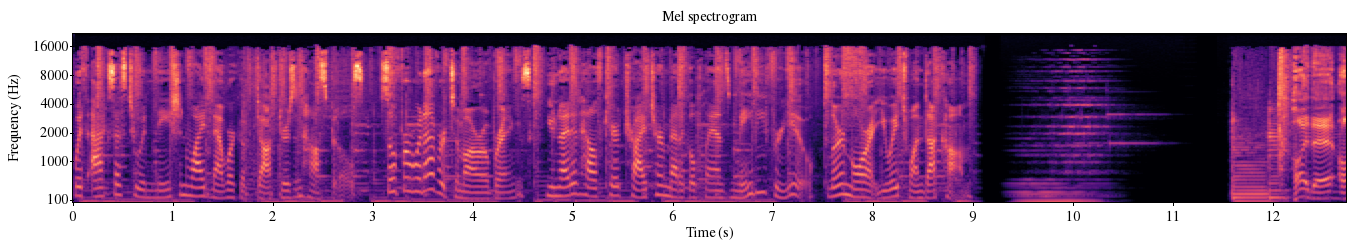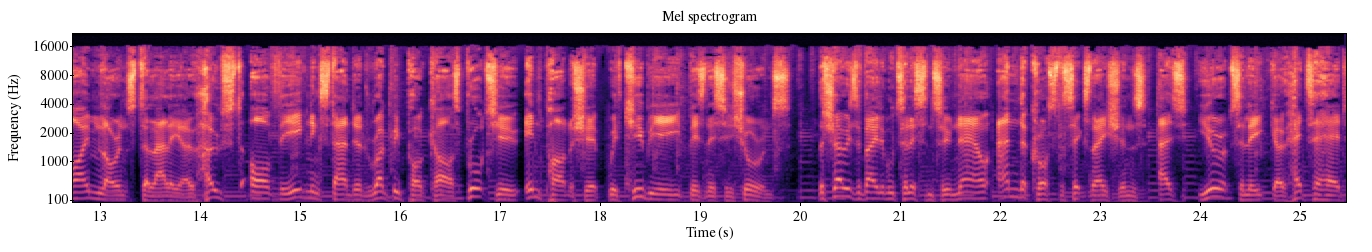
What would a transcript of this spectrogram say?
with access to a nationwide network of doctors and hospitals. So, for whatever tomorrow brings, United Healthcare Tri Term Medical Plans may be for you. Learn more at uh1.com. Hi there, I'm Lawrence Dallaglio, host of the Evening Standard Rugby Podcast, brought to you in partnership with QBE Business Insurance. The show is available to listen to now and across the Six Nations as Europe's elite go head to head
